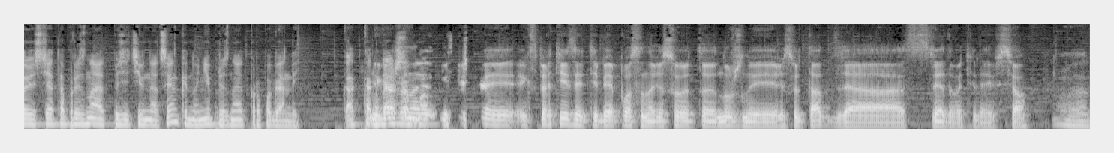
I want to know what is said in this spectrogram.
То есть это признают позитивной оценкой, но не признают пропагандой. Как, Мне когда же... кажется, на ма- лингвистической экспертизе тебе просто нарисуют э, нужный результат для следователя, и все. э,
